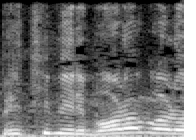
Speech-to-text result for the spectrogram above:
পৃথিবীর বড় বড়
